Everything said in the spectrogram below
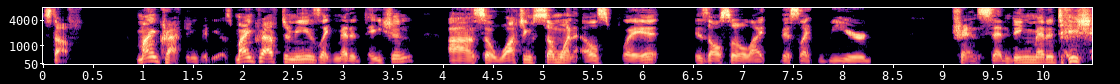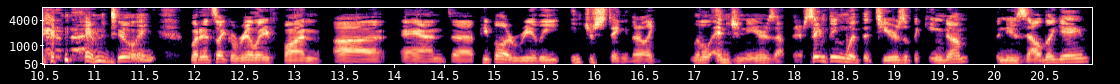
stuff. Minecrafting videos. Minecraft to me is like meditation. Uh, so watching someone else play it is also like this like weird transcending meditation I'm doing, but it's like really fun. Uh, and, uh, people are really interesting. They're like little engineers out there. Same thing with the Tears of the Kingdom, the new Zelda game.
